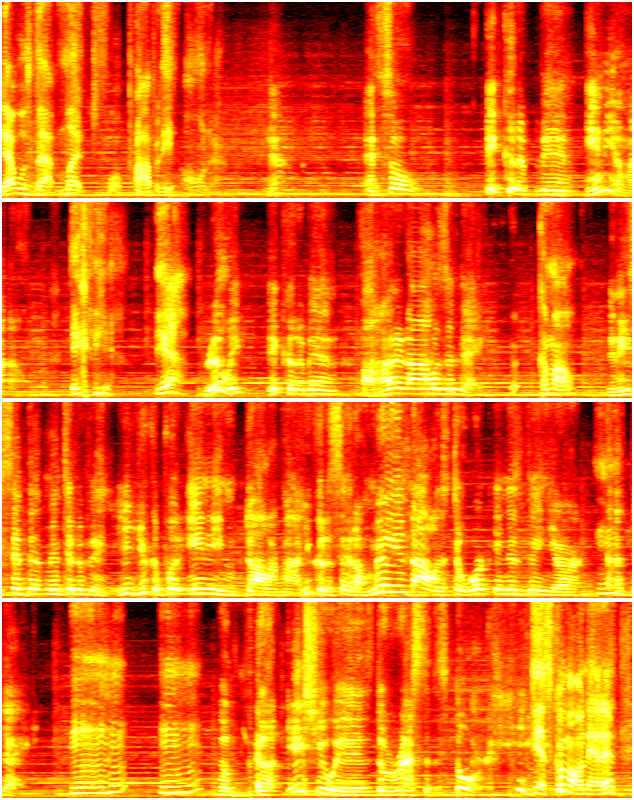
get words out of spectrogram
That was not much for a property owner. Yeah. And so it could have been any amount. yeah. Really, it could have been a hundred dollars a day. Come on. And he sent them into the vineyard. You, you could put any dollar amount. You could have said a million dollars to work in this vineyard a Mhm. day. Mm-hmm. Mm-hmm. The, the issue is the rest of the story. Yes, come on now. That's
